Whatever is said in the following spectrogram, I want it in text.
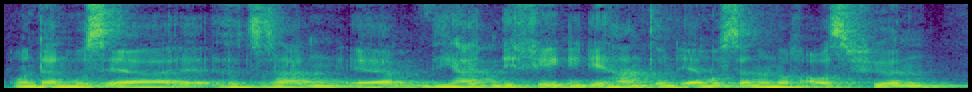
und dann muss er äh, sozusagen, ähm, die halten die Fäden in die Hand und er muss dann nur noch ausführen,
